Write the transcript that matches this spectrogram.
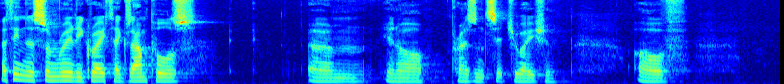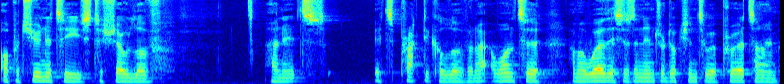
I think there's some really great examples um, in our present situation of opportunities to show love, and it's it's practical love. And I want to. I'm aware this is an introduction to a prayer time.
